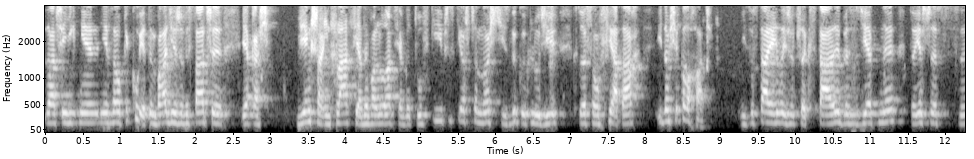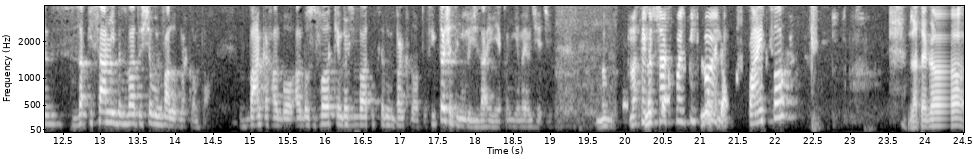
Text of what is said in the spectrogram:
raczej nikt nie, nie zaopiekuje. Tym bardziej, że wystarczy jakaś większa inflacja, dewaluacja gotówki i wszystkie oszczędności zwykłych ludzi, które są w fiatach, idą się kochać. I zostaje dość, że człowiek stary, bezdzietny, to jeszcze z, z zapisami bezwartościowych walut na kontach w bankach albo, albo z workiem bezwartościowych banknotów. I kto się tymi ludzi zajmie, jak oni nie mają dzieci? No, dlatego no, trzeba kupować bitcoin. Państwo? Dlatego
